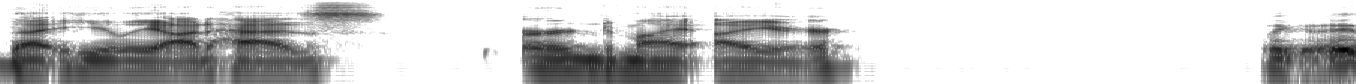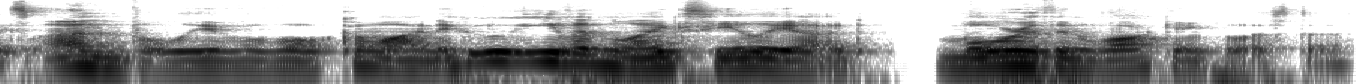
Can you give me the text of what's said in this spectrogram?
that Heliod has earned my ire. Like it's unbelievable. Come on, who even likes Heliod more than Walking Ballista?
